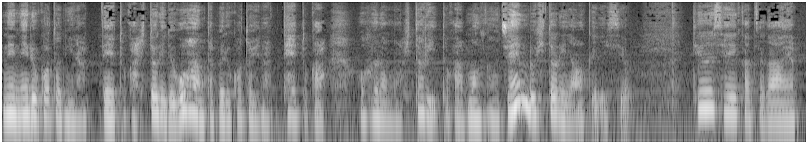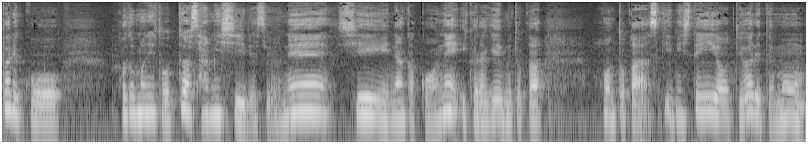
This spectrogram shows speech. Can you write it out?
ね、寝ることになってとか一人でご飯食べることになってとかお風呂も一人とか、まあ、全部一人なわけですよ。っていう生活がやっぱりこう子供にとっては寂しいですよねしなんかこうねいくらゲームとか本とか好きにしていいよって言われても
